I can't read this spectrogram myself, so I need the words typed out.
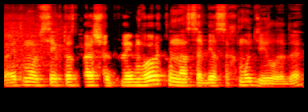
Поэтому все, кто спрашивает фреймворки, на собесах мудилы, да?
